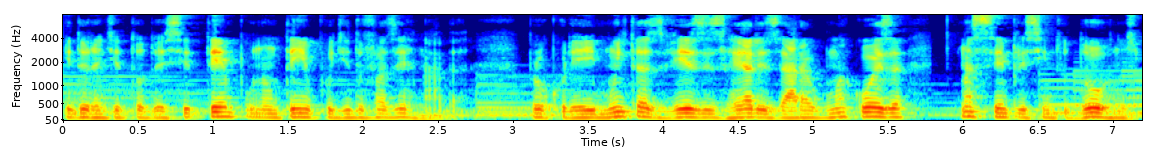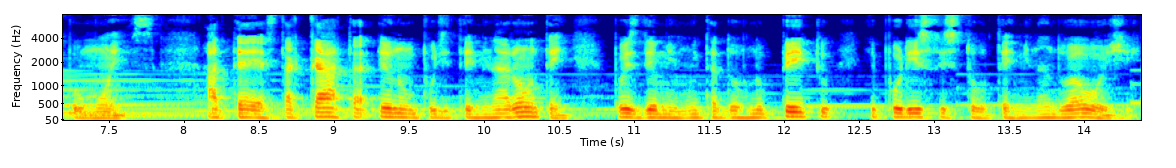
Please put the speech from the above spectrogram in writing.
e durante todo esse tempo não tenho podido fazer nada. Procurei muitas vezes realizar alguma coisa, mas sempre sinto dor nos pulmões. Até esta carta eu não pude terminar ontem, pois deu-me muita dor no peito e por isso estou terminando-a hoje.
